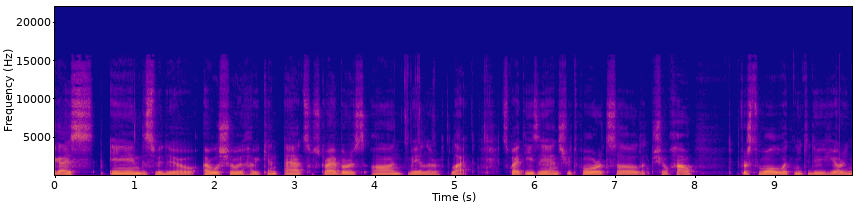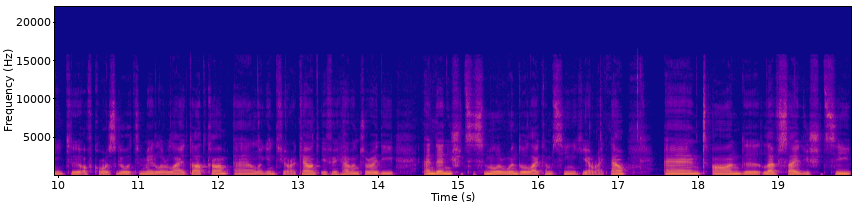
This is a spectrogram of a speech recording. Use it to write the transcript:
Hey guys, in this video I will show you how you can add subscribers on MailerLite. It's quite easy and straightforward, so let me show how. First of all, what you need to do here, you need to of course go to MailerLite.com and log into your account if you haven't already, and then you should see similar window like I'm seeing here right now. And on the left side you should see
